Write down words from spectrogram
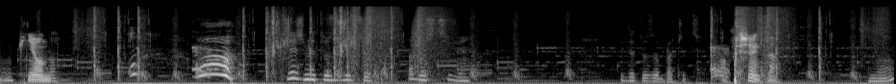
No, Pieniądze. O! Gdzieś mnie tu zrzucił. A właściwie. Idę tu zobaczyć. O, skrzynka. No.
